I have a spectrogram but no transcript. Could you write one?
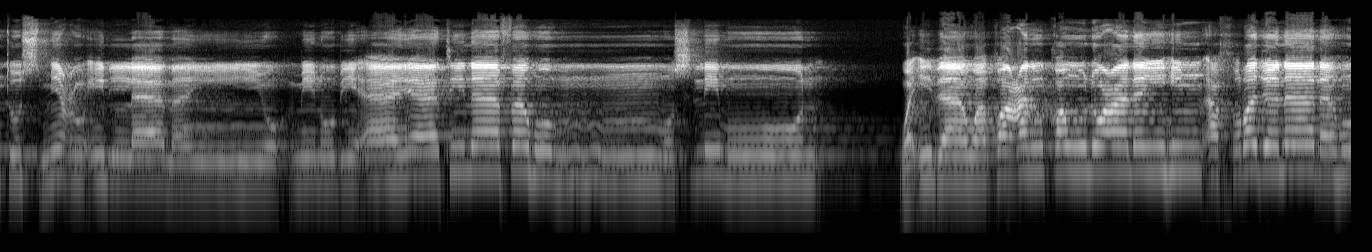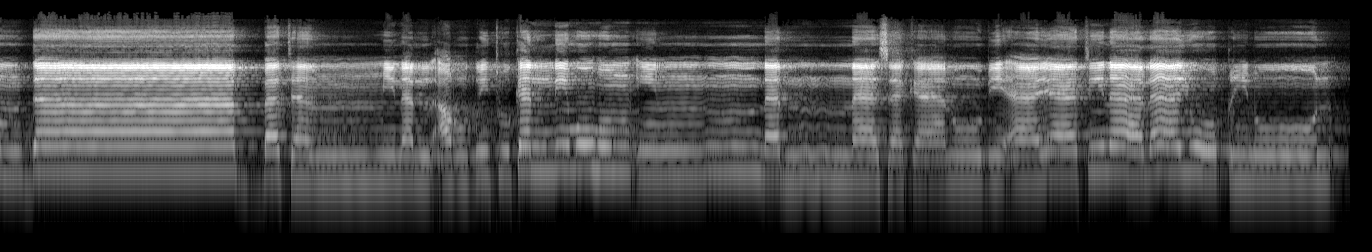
تسمع إلا من يؤمن بآياتنا فهم مسلمون. وإذا وقع القول عليهم أخرجنا لهم دابة من الأرض تكلمهم إن الناس كانوا بآياتنا لا يوقنون.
